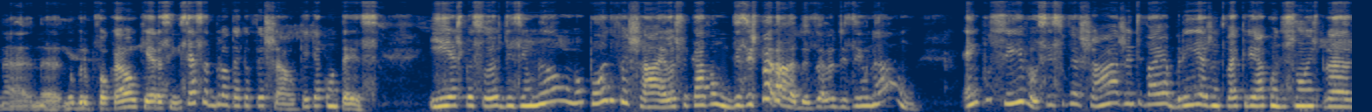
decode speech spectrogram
na, na, no grupo focal, que era assim, se essa biblioteca fechar, o que, que acontece? E as pessoas diziam, não, não pode fechar, elas ficavam desesperadas, elas diziam, não, é impossível, se isso fechar, a gente vai abrir, a gente vai criar condições para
